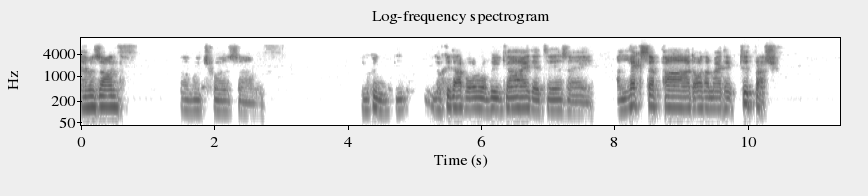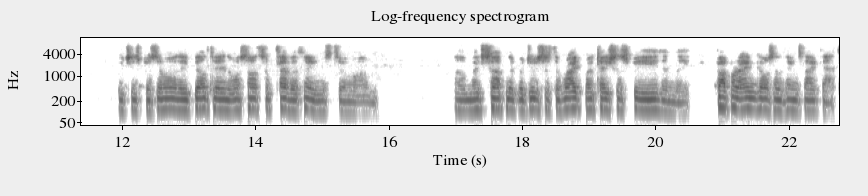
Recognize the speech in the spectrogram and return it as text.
Amazon, uh, which was um, you can look it up. Oral B Guide. It is a Alexa powered automatic toothbrush which is presumably built in all sorts of clever things to um, uh, make certain it produces the right rotation speed and the proper angles and things like that.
